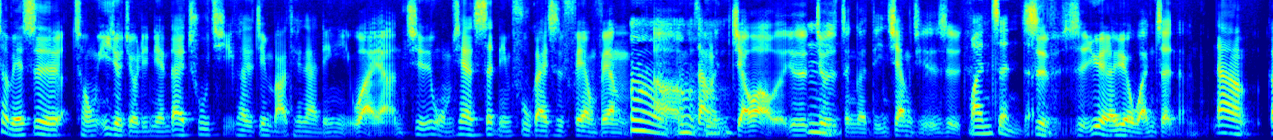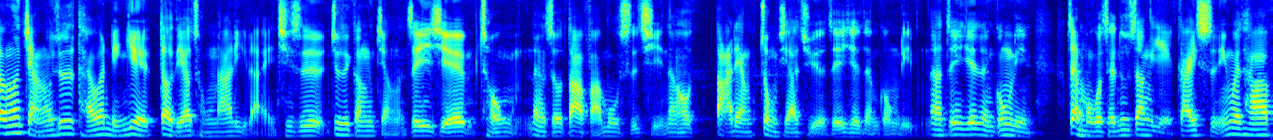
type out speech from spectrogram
特别是从一九九零年代初期开始进拔天然林以外啊，其实我们现在森林覆盖是非常非常啊让人骄傲的，就是就是整个林相其实是完整的，是是越来越完整的。那刚刚讲的就是台湾林业到底要从哪里来？其实就是刚刚讲的这一些，从那个时候大伐木时期，然后大量种下去的这一些人工林。那这一些人工林在某个程度上也该是，因为它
